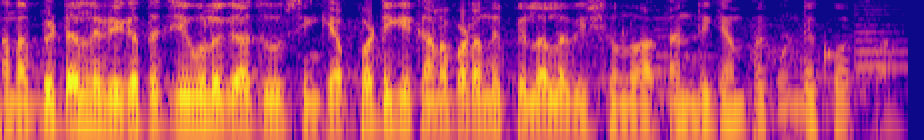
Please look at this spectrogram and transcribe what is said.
తన బిడ్డల్ని విగత జీవులుగా చూసి ఇంకెప్పటికీ కనపడని పిల్లల విషయంలో ఆ తండ్రికి ఎంత గుండె కోత.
